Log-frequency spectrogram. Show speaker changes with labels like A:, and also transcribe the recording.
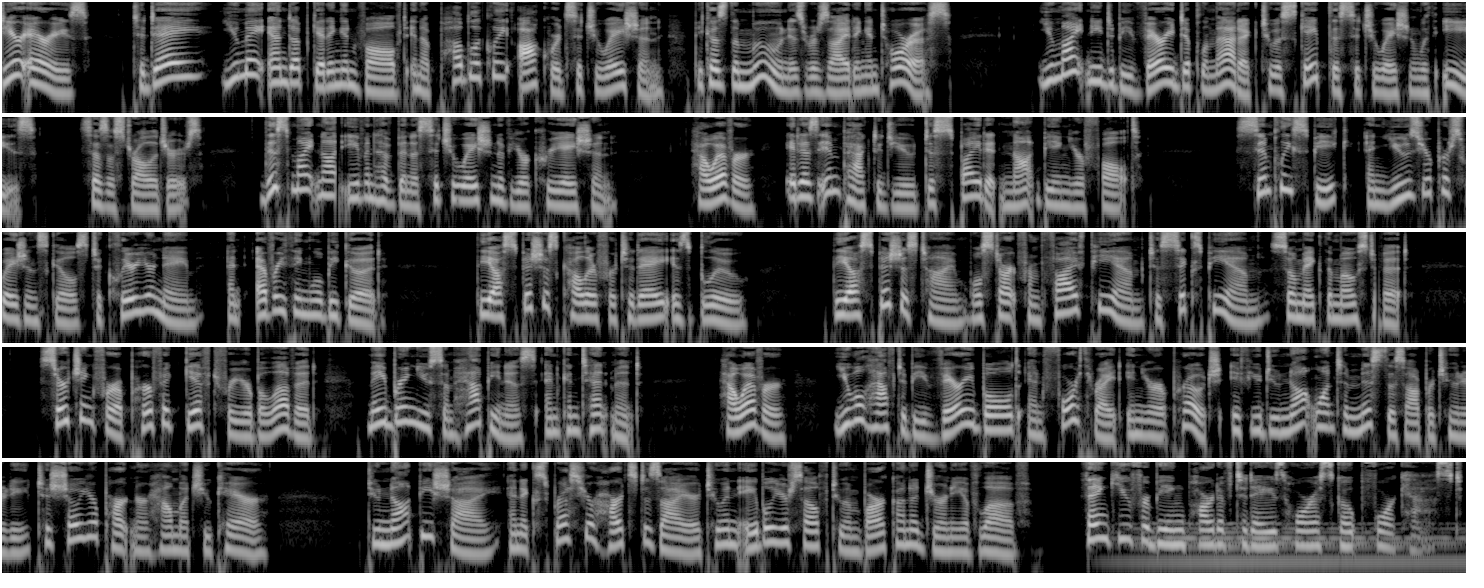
A: Dear Aries, today you may end up getting involved in a publicly awkward situation because the moon is residing in Taurus. You might need to be very diplomatic to escape this situation with ease, says astrologers. This might not even have been a situation of your creation. However, it has impacted you despite it not being your fault. Simply speak and use your persuasion skills to clear your name, and everything will be good. The auspicious color for today is blue. The auspicious time will start from 5 p.m. to 6 p.m., so make the most of it. Searching for a perfect gift for your beloved may bring you some happiness and contentment. However, you will have to be very bold and forthright in your approach if you do not want to miss this opportunity to show your partner how much you care. Do not be shy and express your heart's desire to enable yourself to embark on a journey of love.
B: Thank you for being part of today's horoscope forecast.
